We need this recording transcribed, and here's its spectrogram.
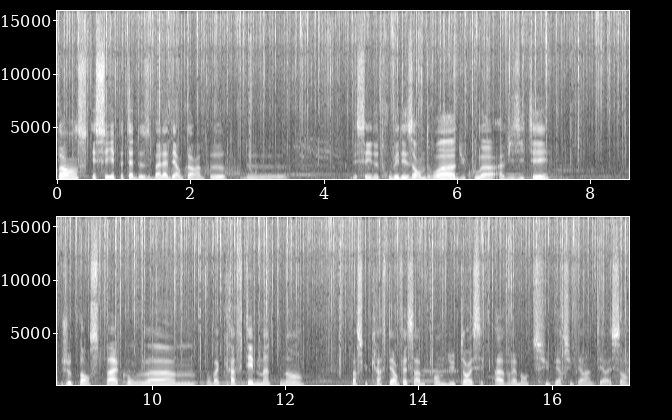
pense, essayer peut-être de se balader encore un peu. De d'essayer de trouver des endroits du coup à, visiter. Je pense pas qu'on va on va crafter maintenant. Parce que crafter, en fait, ça va me prendre du temps et c'est pas vraiment super super intéressant.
